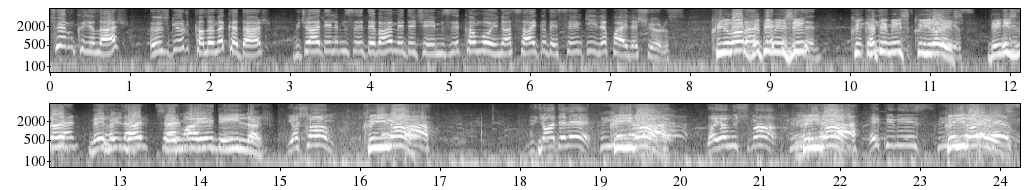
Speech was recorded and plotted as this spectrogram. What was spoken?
tüm kıyılar özgür kalana kadar mücadelemize devam edeceğimizi kamuoyuna saygı ve sevgiyle paylaşıyoruz. Kıyılar Ben hepimizin, hepimizin. kı- hepimiz kıyıdayız. Denizler, Denizler, nehirler, sermaye değiller. Yaşam, Kıyıda, mücadele, kıyıda, dayanışma, kıyıda, hepimiz kıyıdayız.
